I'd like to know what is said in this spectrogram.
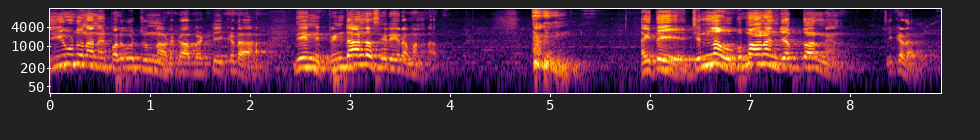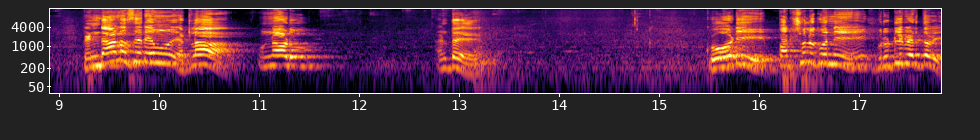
జీవుడు నన్ను పలుకుతున్నాడు కాబట్టి ఇక్కడ దీన్ని పిండాండ శరీరం అన్నారు. అయితే చిన్న ఉపమానం చెప్తాను నేను ఇక్కడ. పిండాల శరీరం ఎట్లా ఉన్నాడు? అంటే కోడి పక్షులు కొన్ని గ్రుడ్లు పెడతవి.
